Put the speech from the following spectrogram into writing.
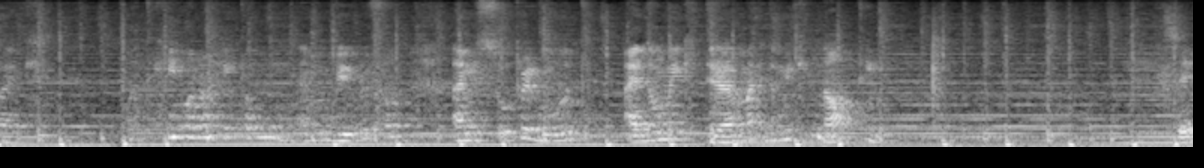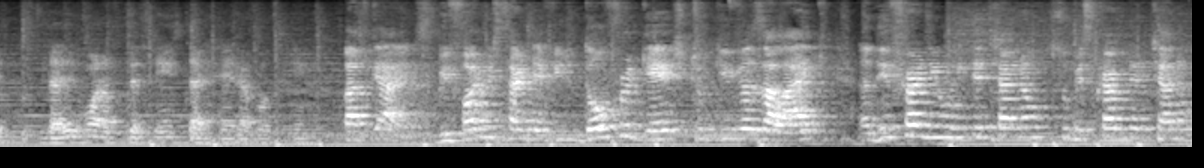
like, what he wanna hate on me? I'm beautiful. I'm super good. I don't make drama. I don't make nothing. See, that is one of the things that I hate about him. But guys, before we start the video, don't forget to give us a like and if you are new in the channel, subscribe to the channel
